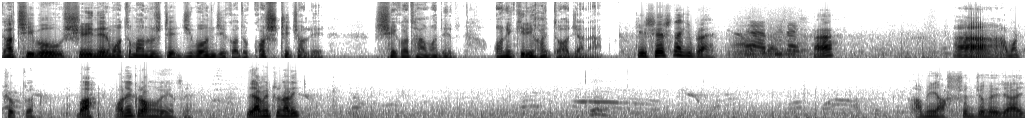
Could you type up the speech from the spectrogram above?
গাছি বউ শিরিনের মতো মানুষদের জীবন যে কত কষ্টে চলে সে কথা আমাদের অনেকেরই হয়তো অজানা। কি শেষ নাকি প্রায়? হ্যাঁ হ্যাঁ? আমার চোখ তো বাহ অনেক রং হয়ে গেছে। যে আমি একটু নাড়ি। আমি আশ্চর্য হয়ে যাই।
